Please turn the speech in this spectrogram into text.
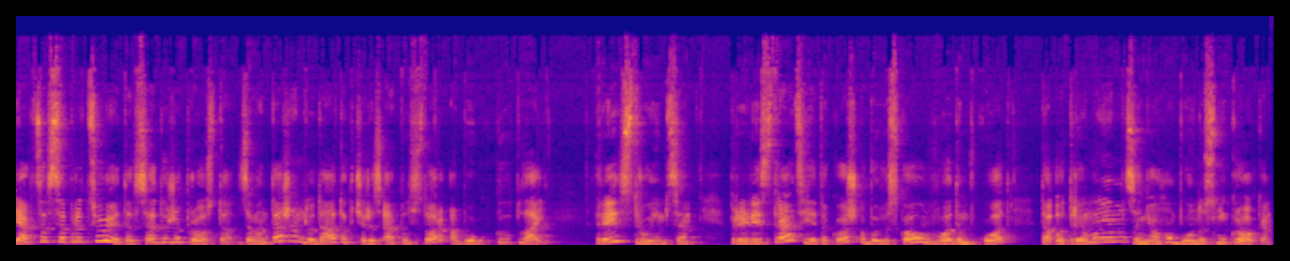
Як це все працює, та все дуже просто. Завантажуємо додаток через Apple Store або Google Play. Реєструємося. При реєстрації також обов'язково вводимо код та отримуємо за нього бонусні кроки.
